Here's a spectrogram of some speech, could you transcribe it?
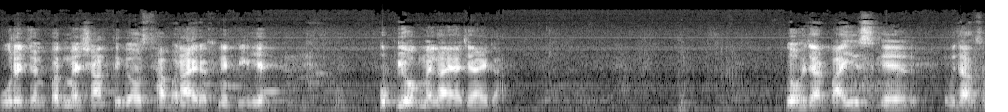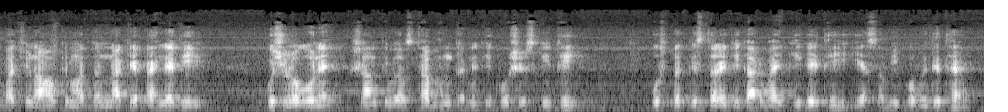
पूरे जनपद में शांति व्यवस्था बनाए रखने के लिए उपयोग में लाया जाएगा। 2022 के विधानसभा चुनाव के मतगणना के पहले भी कुछ लोगों ने शांति व्यवस्था भंग करने की कोशिश की थी। उस पर किस तरह की कार्रवाई की गई थी, यह सभी को विदित है।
